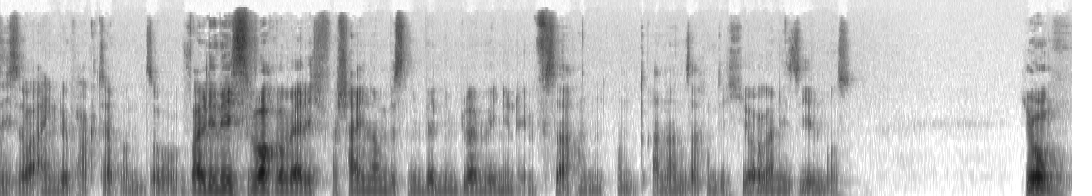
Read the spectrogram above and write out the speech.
ich so eingepackt habe und so. Weil die nächste Woche werde ich wahrscheinlich noch ein bisschen in Berlin bleiben wegen den Impfsachen und anderen Sachen, die ich hier organisieren muss. Jo,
